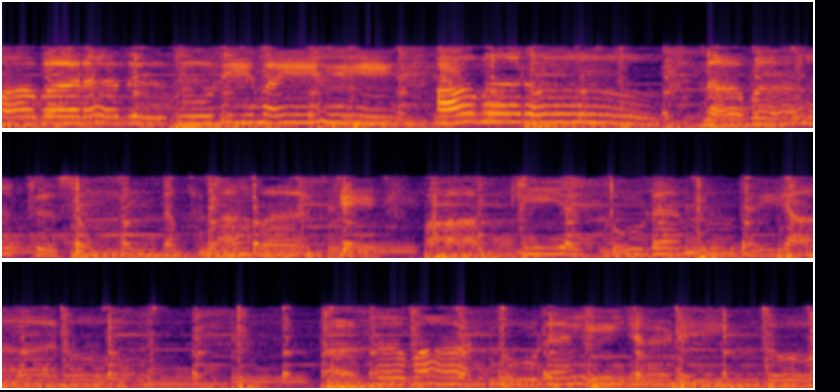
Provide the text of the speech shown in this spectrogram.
அவரது உரிமை. அவரோ நமக்கு சொந்தம் நமக்கே பாக்கிய குழந்தையானோ. பகவான் துணையடைந்தோ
